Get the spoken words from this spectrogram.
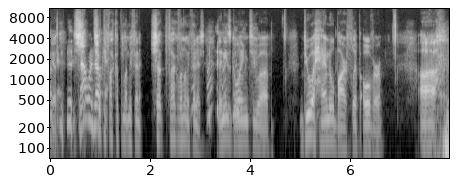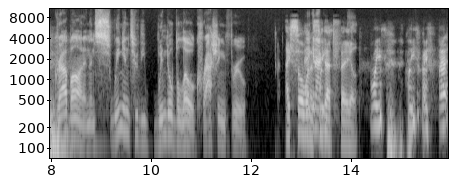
Okay. Yes. That Shut- one's shut okay. the fuck up and let me finish. Shut the fuck up and let me finish. Then he's going to uh, do a handlebar flip over, uh, grab on, and then swing into the window below, crashing through. I so want Make to an see that fail. Please, please face plant.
